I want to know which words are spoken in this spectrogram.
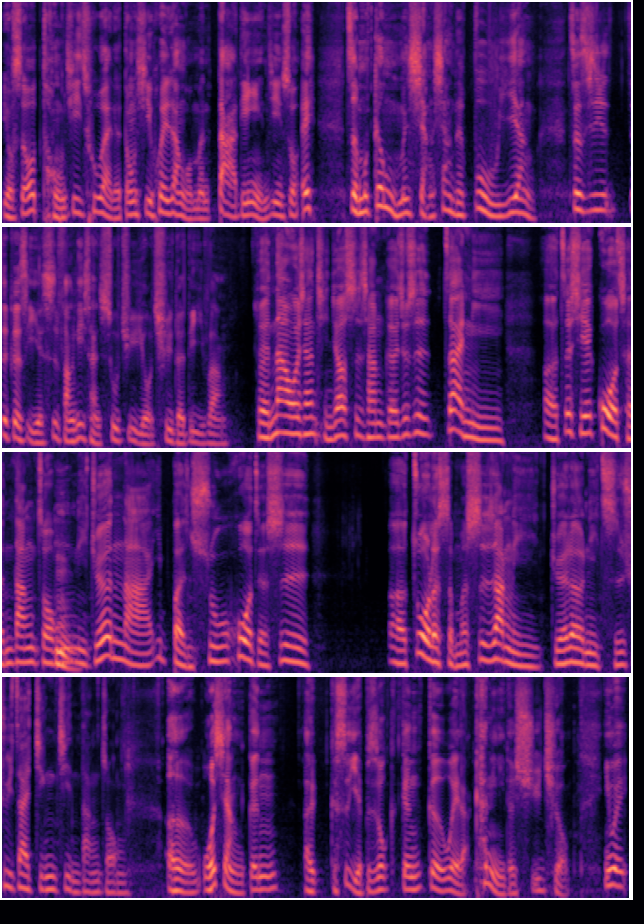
有时候统计出来的东西会让我们大跌眼镜，说：“哎，怎么跟我们想象的不一样？”这是这个也是房地产数据有趣的地方。对，那我想请教世昌哥，就是在你呃这些过程当中，嗯，你觉得哪一本书或者是呃做了什么事，让你觉得你持续在精进当中？呃，我想跟呃，可是也不是说跟各位啦，看你的需求，因为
